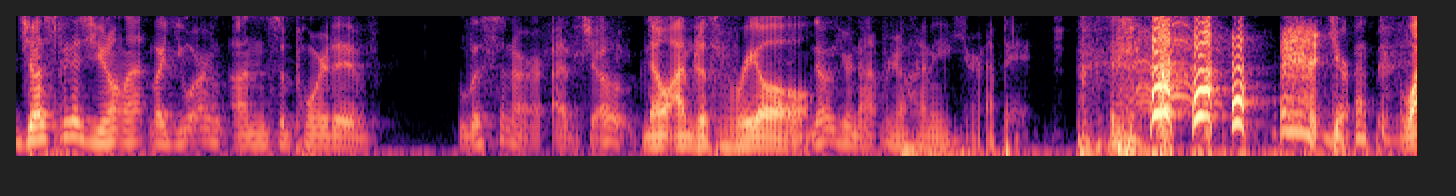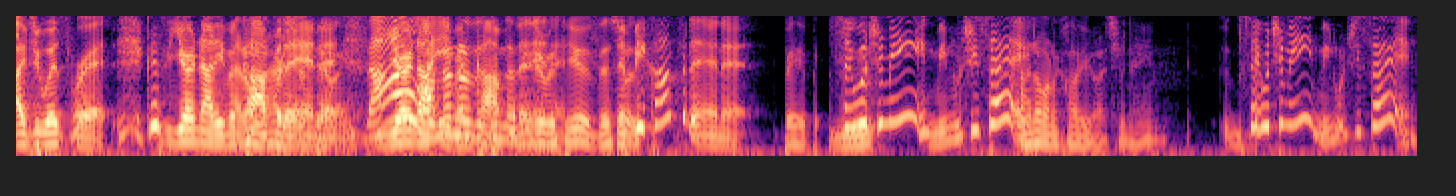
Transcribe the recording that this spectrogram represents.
just because you don't la- like you are an unsupportive listener at jokes. No, I'm just real. no, you're not real, honey. You're a bitch. you're up. Why'd you whisper it? Because you're not even I don't wanna hurt confident in it. No, you're not no, no, even this has nothing confident to do in with it. you. This then was- be confident in it. Babe, Say what you mean. Mean what you say. I don't want to call you out your name. Say what you mean. Mean what you say.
